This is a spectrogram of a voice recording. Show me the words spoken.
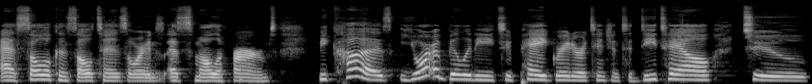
as solo consultants or as, as smaller firms because your ability to pay greater attention to detail, to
